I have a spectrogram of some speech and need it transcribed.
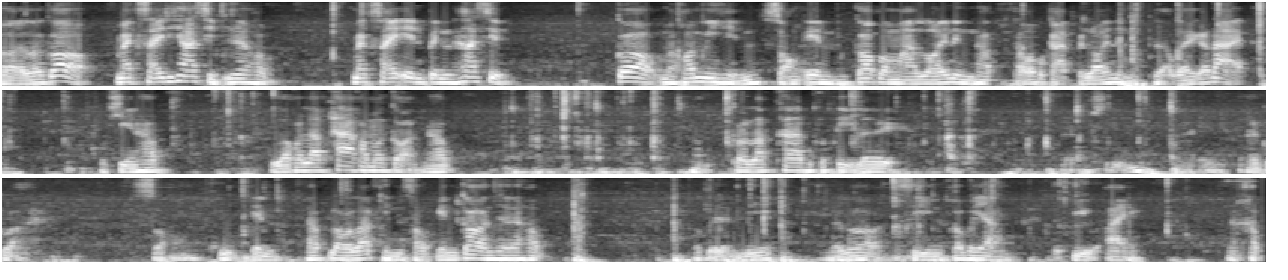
ออแล้วก็ max size ที่ 50เนี่ยครับ max size n เป็น 50 ก็หมายความมีหิน 2n ก็ประมาณ 101 ครับ แต่ว่าประกาศเป็น 101 เผื่อไว้ก็ได้ โอเคครับ เราก็รับค่าเข้ามาก่อนนะครับ ก็รับค่าปกติเลย ศูนย์น้อยกว่า2คูณ n ครับเรารับหิน 2n ก้อนใช่ไหมครับก็เป็นแบบนี้แล้วก็ซีนเข้าไปอย่าง wi นะครับ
